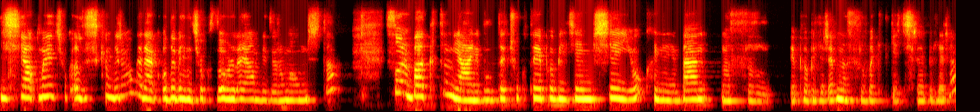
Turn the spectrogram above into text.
İş yapmaya çok alışkın biri olarak o da beni çok zorlayan bir durum olmuştu. Sonra baktım yani burada çok da yapabileceğim bir şey yok. Hani ben nasıl yapabilirim, nasıl vakit geçirebilirim?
